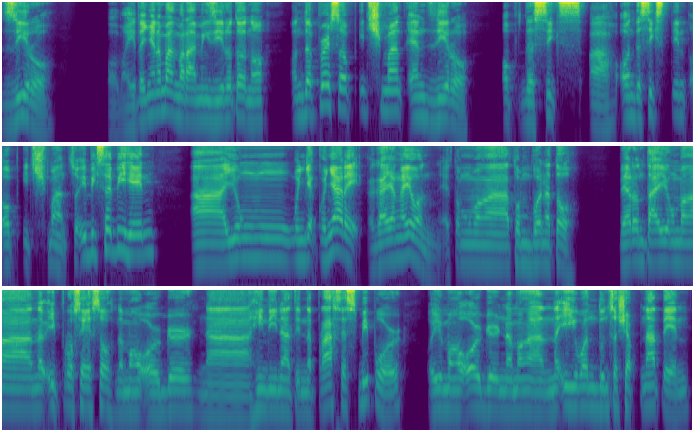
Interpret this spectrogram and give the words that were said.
zero. O, makita nyo naman, maraming zero to, no? On the first of each month and zero of the six, ah, on the 16th of each month. So, ibig sabihin, ah yung kunya, kunyari, kagaya ngayon, itong mga tumbo na to, meron tayong mga naiproseso na mga order na hindi natin na-process before o yung mga order na mga naiwan dun sa shop natin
